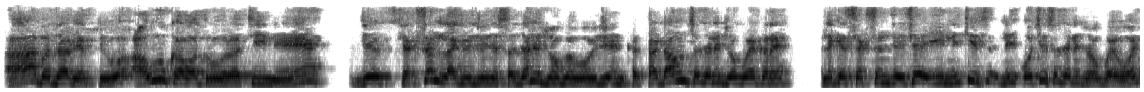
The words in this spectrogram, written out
આ બધા વ્યક્તિઓ આવું કાવતરું રચીને જે સેક્શન લાગવી જોઈએ સજાની જોગવાઈ હોવી જોઈએ કરતા ડાઉન સજાની જોગવાઈ કરે. એટલે કે સેક્શન જે છે એ નીચી ઓછી સજાની જોગવાઈ હોય,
